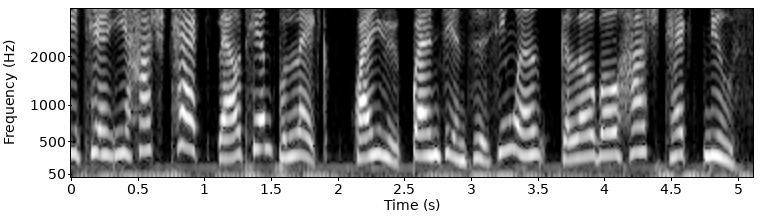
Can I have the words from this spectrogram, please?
一天一 hashtag 聊天不累，寰宇关键字新闻 global hashtag news。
